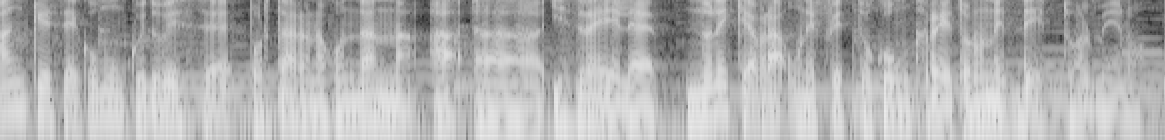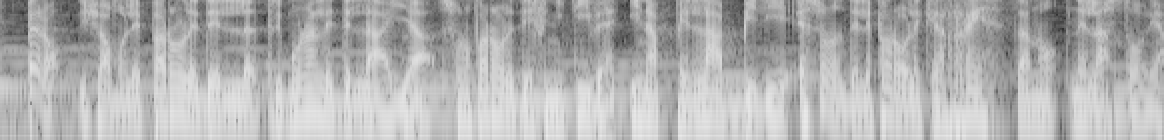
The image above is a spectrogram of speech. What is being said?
Anche se comunque dovesse portare una condanna a uh, Israele, non è che avrà un effetto concreto, non è detto almeno. Però, diciamo, le parole del Tribunale dell'AIA sono parole definitive, inappellabili e sono delle parole che restano nella storia.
